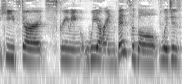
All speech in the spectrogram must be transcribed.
he starts screaming, "We are invincible," which is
